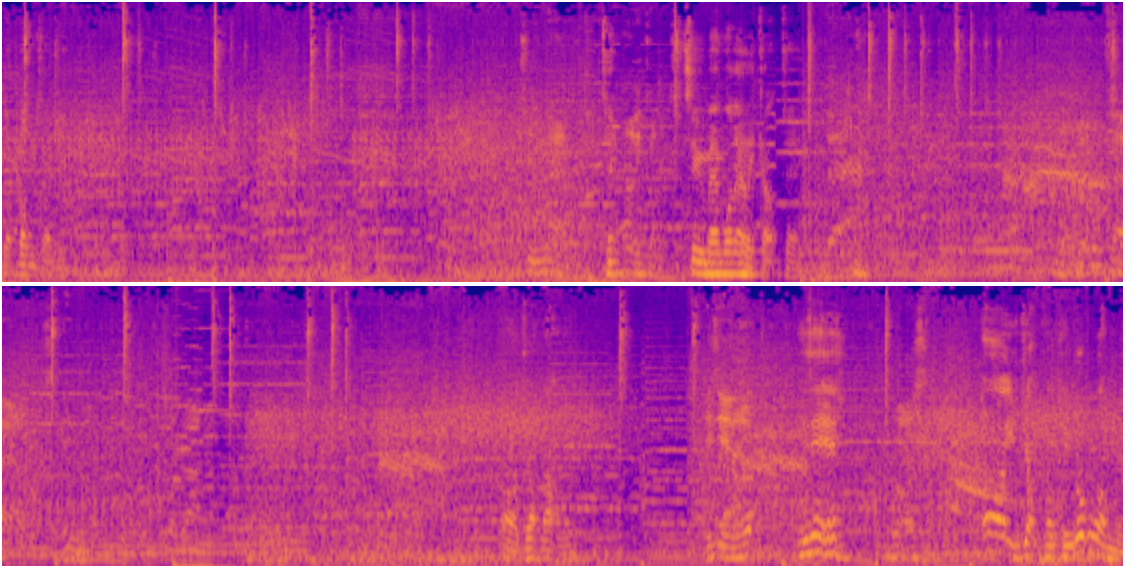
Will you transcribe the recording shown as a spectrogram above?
Got bombs on you. Two men. Two- A helicopter. Two men, one helicopter. A little bit unfair, obviously, isn't it? Got round and round. Oh, drop that on him. He's here, look. He's here. He was. Oh, you dropped fucking rubble on me.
